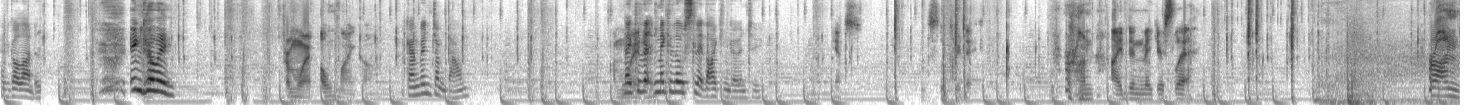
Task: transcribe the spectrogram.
Have you got ladders? Incoming. From where? Oh my god. Okay, I'm gonna jump down. I'm Make a waiting. li- make a little slit that I can go into. Yes. Slit your dick. Run! I didn't make your slit. Run!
